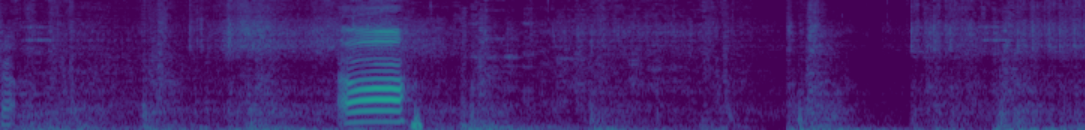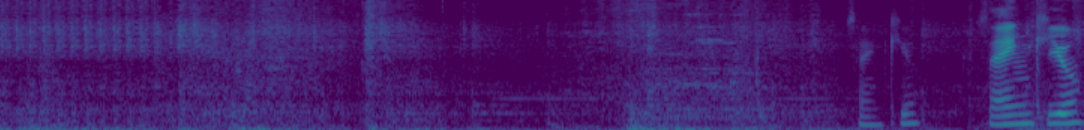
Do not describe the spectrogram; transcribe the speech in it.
So. Oh. Thank you. Thank you.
